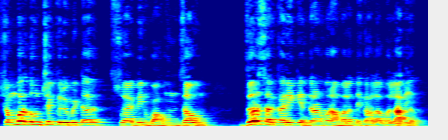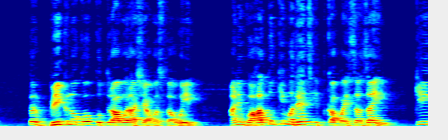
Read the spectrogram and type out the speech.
शंभर दोनशे किलोमीटर सोयाबीन वाहून जाऊन जर सरकारी केंद्रांवर आम्हाला ते घालावं लागलं तर भीक नको कुत्रावर अशी अवस्था होईल आणि वाहतुकीमध्येच इतका पैसा जाईल की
